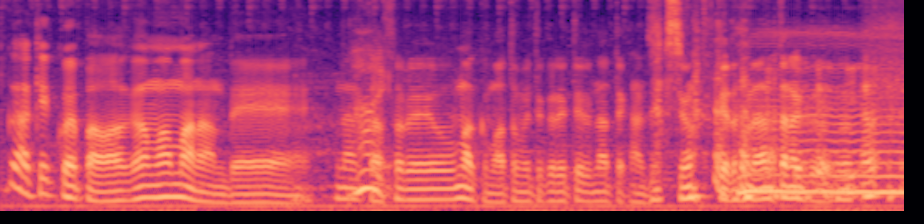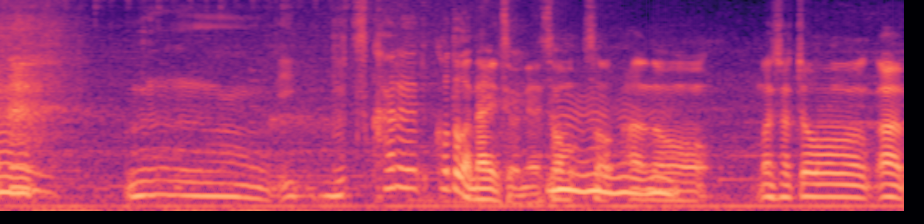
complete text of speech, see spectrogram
僕は結構やっぱわがままなんでなんはい。かそれをうまくまとめてくれてるなって感じがしますけど なんとなく。うーん。ぶつかることがないですよね、そううんうんうんそうあの、まあ、社長が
